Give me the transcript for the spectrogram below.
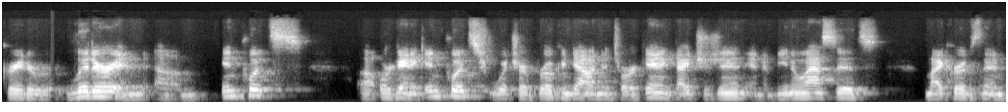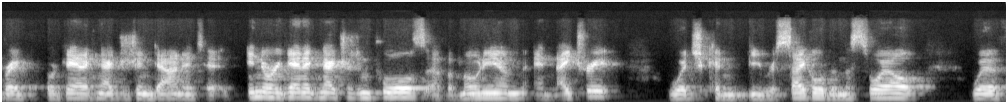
greater litter and um, inputs, uh, organic inputs, which are broken down into organic nitrogen and amino acids. Microbes then break organic nitrogen down into inorganic nitrogen pools of ammonium and nitrate, which can be recycled in the soil with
